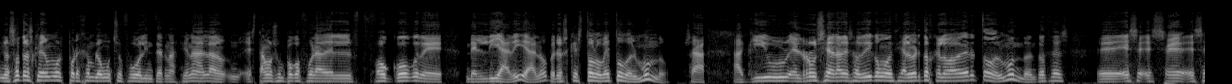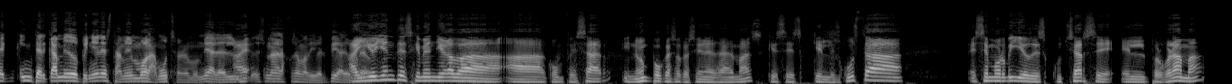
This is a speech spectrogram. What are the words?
nosotros que vemos, por ejemplo, mucho fútbol internacional, estamos un poco fuera del foco de- del día a día, ¿no? Pero es que esto lo ve todo el mundo. O sea, aquí el Rusia Arabia Saudí, como decía Alberto, es que lo va a ver todo el mundo. Entonces, eh, ese, ese- ese intercambio de opiniones también mola mucho en el Mundial. El- Hay- es una de las cosas más divertidas. Hay creo. oyentes que me han llegado a, a confesar, y no en pocas ocasiones además, que, se, que les gusta ese morbillo de escucharse el programa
